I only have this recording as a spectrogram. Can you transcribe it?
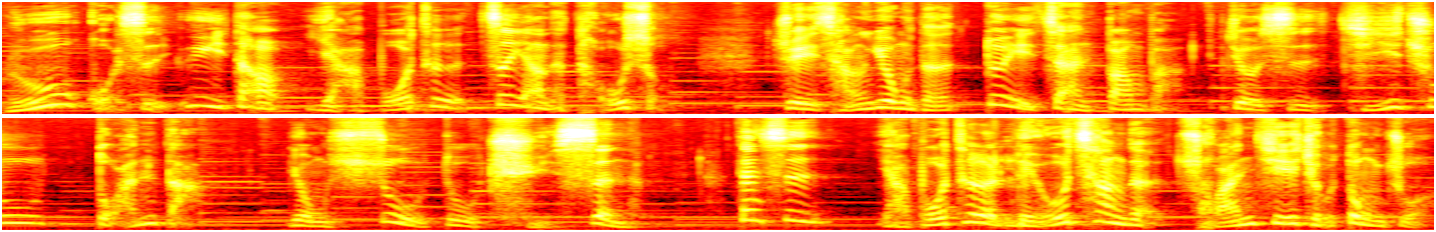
如果是遇到亚伯特这样的投手，最常用的对战方法就是急出短打，用速度取胜。但是亚伯特流畅的传接球动作，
